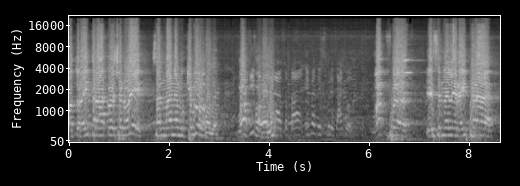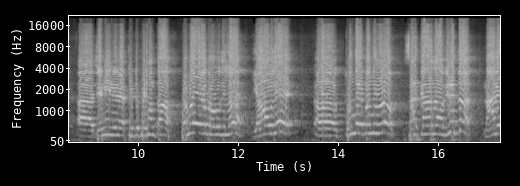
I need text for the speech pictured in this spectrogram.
ಮತ್ತು ರೈತರ ಆಕ್ರೋಶ ನೋಡಿ ಸನ್ಮಾನ್ಯ ಮುಖ್ಯಮಂತ್ರಿ ವಕ್ಫ್. ಹೆಸರಿನಲ್ಲಿ ರೈತರ ಜಮೀನಿನ ತಿದ್ದುಪಡಿ ಅಂತ ಪ್ರಮೇಯ ಬರುವುದಿಲ್ಲ. ಯಾವುದೇ ಆ, ತೊಂದರೆ ಬಂದರೂ ಸರ್ಕಾರದ ವಿರುದ್ಧ ನಾವೇ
